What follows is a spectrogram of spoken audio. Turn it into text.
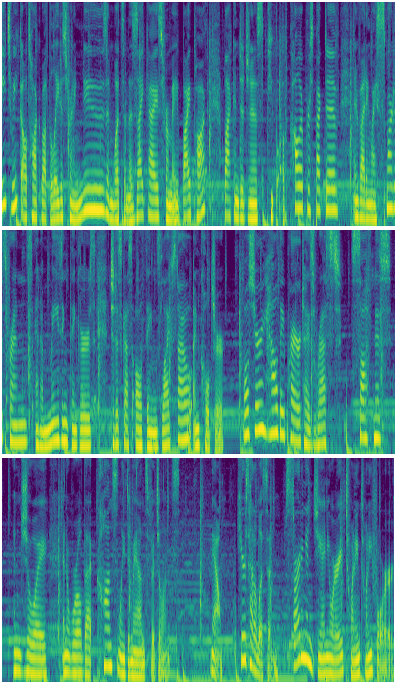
Each week, I'll talk about the latest trending news and what's in the zeitgeist from a BIPOC, Black, Indigenous, people of color perspective, inviting my smartest friends and amazing thinkers to discuss all things lifestyle and culture, while sharing how they prioritize rest, softness, and joy in a world that constantly demands vigilance. Now, here's how to listen. Starting in January 2024,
